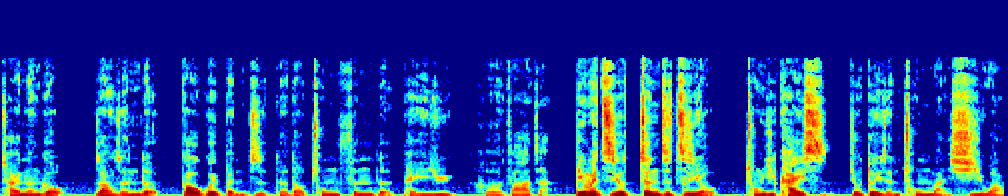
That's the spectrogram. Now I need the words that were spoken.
才能够让人的高贵本质得到充分的培育和发展，因为只有政治自由从一开始就对人充满希望，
